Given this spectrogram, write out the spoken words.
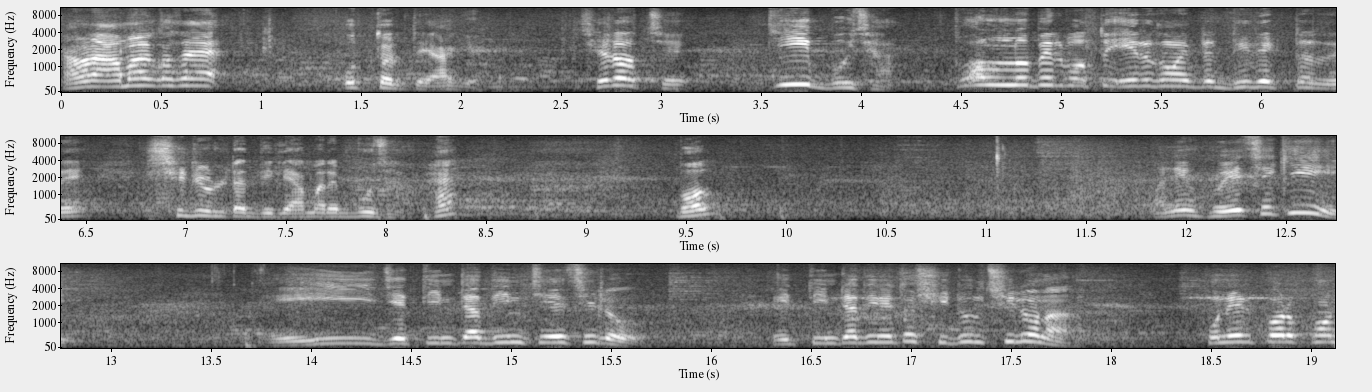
আমরা আমার কথা উত্তর দে আগে। সেটা হচ্ছে কি বুঝা? পল্লবের মতো এরকম একটা ডিরেক্টরে শিডিউলটা দিলে আমারে বুঝা হ্যাঁ? বল। মানে হয়েছে কি? এই যে তিনটা দিন চেয়েছিল এই তিনটা দিনে তো শিডিউল ছিল না। ফোনের পর ফোন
